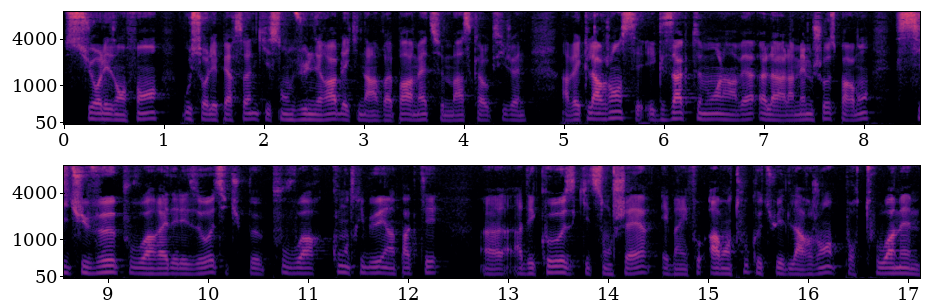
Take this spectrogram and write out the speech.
sur les enfants ou sur les personnes qui sont vulnérables et qui n'arriveraient pas à mettre ce masque à oxygène. Avec l'argent, c'est exactement euh, la, la, même chose. Pardon. Si tu veux pouvoir aider les autres, si tu peux pouvoir contribuer, impacter euh, à des causes qui te sont chères, eh ben, il faut avant tout que tu aies de l'argent pour toi-même.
